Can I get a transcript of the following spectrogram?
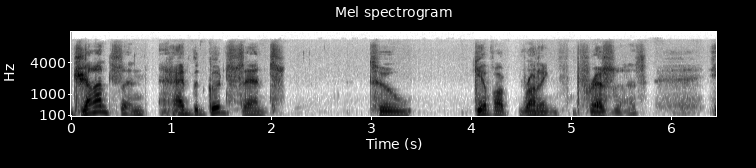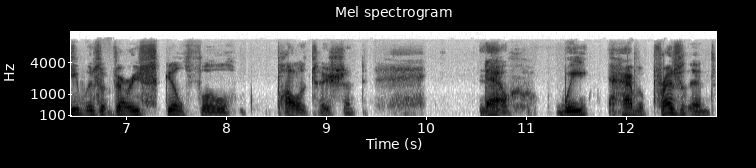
Johnson had the good sense to give up running for president. He was a very skillful politician. Now, we have a president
